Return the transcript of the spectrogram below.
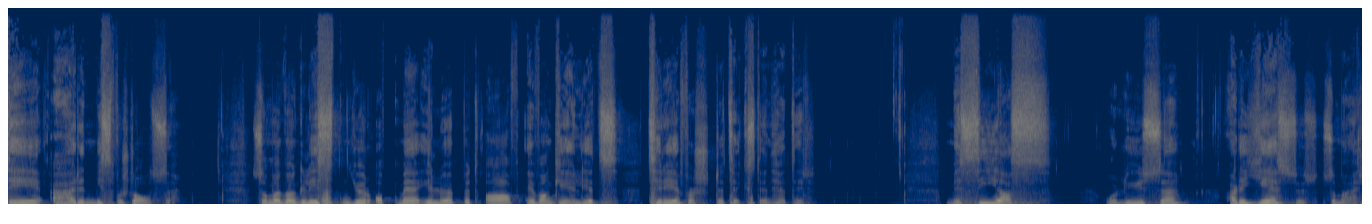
det er en misforståelse som evangelisten gjør opp med i løpet av evangeliets tre første tekstenheter. Messias og lyset er det Jesus som er.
